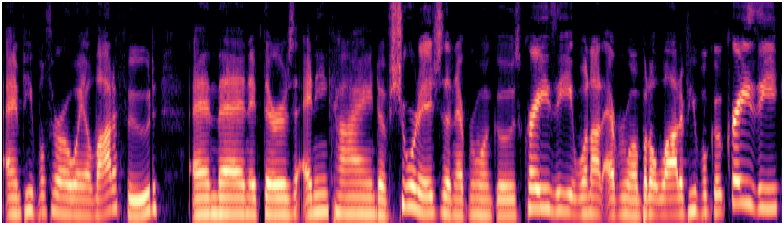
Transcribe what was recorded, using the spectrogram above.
and people throw away a lot of food. And then if there's any kind of shortage, then everyone goes crazy. Well, not everyone, but a lot of people go crazy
